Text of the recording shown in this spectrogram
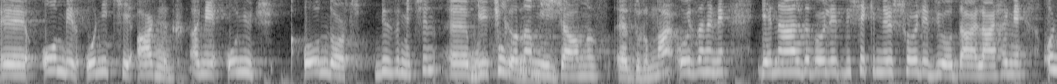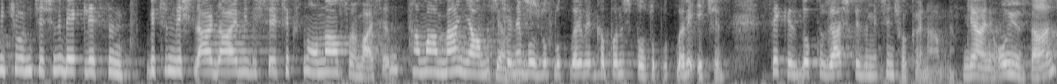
e, 11, 12 artık hani 13, 14 bizim için e, bunu Geç kullanamayacağımız e, durumlar. O yüzden hani genelde böyle diş hekimleri şöyle diyor derler. Hani 12-13 yaşını beklesin. Bütün dişler daimi dişleri çıksın ondan sonra başlayalım. Tamamen yanlış, Yanlış. çene bozuklukları ve kapanış bozuklukları için. 8-9 yaş bizim için çok önemli. Yani o yüzden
